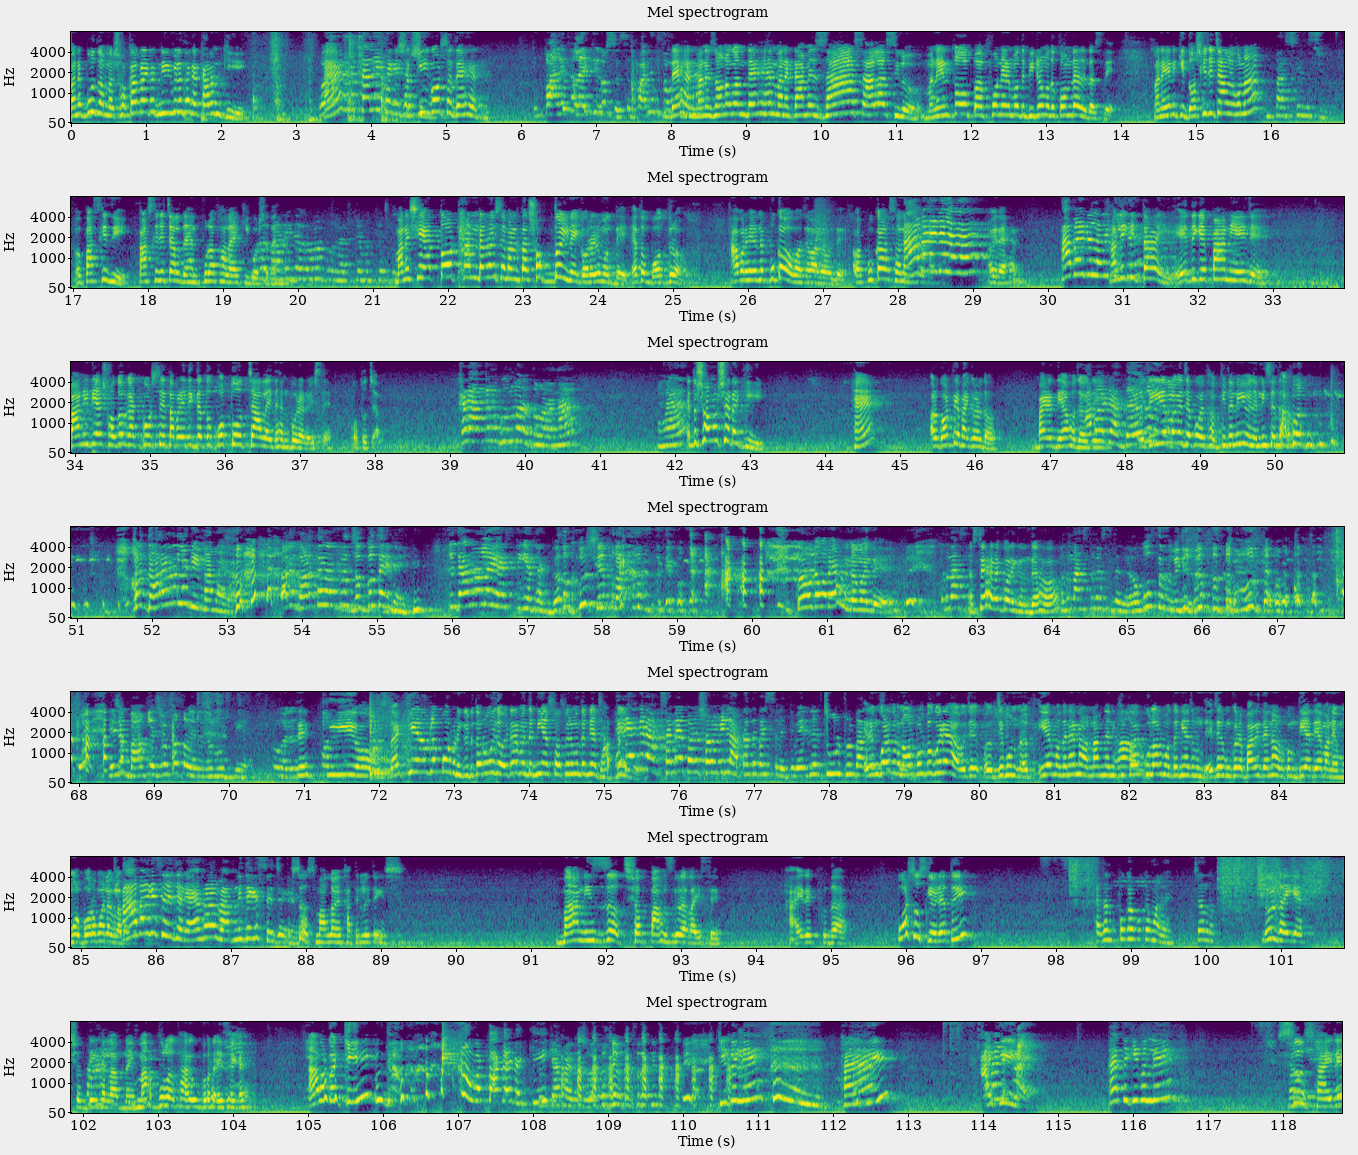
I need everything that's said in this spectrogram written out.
মানে বুঝলাম না সকালবেলা এটা নির্বিলে থাকার কারণ কি? হ্যাঁ? কি করছে দেখেন। দেখেন মানে জনগণ দেখেন মানে ড্রামে যা চালা ছিল মানে এন তো ফোনের মধ্যে ভিডিওর মধ্যে কম দেওয়া যেতেছে। মানে এখানে কি দশ কেজি চাল না? ও পাঁচ কেজি? পাঁচ কেজি চাল দেখেন পুরা ফালায় কি করছে দেখেন। মানে সে এত ঠান্ডা রয়েছে মানে তার শব্দই নেই ঘরের মধ্যে এত ভদ্র। আবার এখানে পোকাও বাজে মাঝে মধ্যে আবার পোকা আছে না ওই দেখেন। আবার এটা লাগায় খালি কি তাই? এইদিকে পানি এই যে পানি দিয়া সদরঘাট করছে তারপর এদিক দিয়ে তো কত চাল এই দেখেন পড়ে রয়েছে কত চাল। খালি আগে গুণ মারে তোমার না? হ্যাঁ? এত সমস্যাটা কি? হ্যাঁ? আর ঘর থেকে করে দাও। বাইরে দেওয়া হয়ে ওই যে ইয়ের থাক কি জানি ওই যে নিচে আরে দাঁড়ানো লাগে মানায় গড়তে আপনার যোগ্যতাই নেই। তুই দাঁড়ানো লাগে আজকে থাকবে তো খুশি তো এখন নামাই দে তো চেহারা করে দেখো? নাচতে নাচতে যাবে ও বুঝতেছে ভিডিও করতেছে এসব ভাবলে এসব কত যাবে মুখ দিয়ে। দেখ কি অবস্থা। কি এগুলো পড়ব নাকি? তোর ওই ওইটার মধ্যে নিয়ে সসপেনের মধ্যে নিয়ে ঝাপতে এটা আগে পরে সবাই মিলে আটাতে পাইছিল এটা চুল টুল এরকম করে যেমন অল্প অল্প করে ওই যে যেমন ইয়ের মধ্যে নেয় না ওর নাম জানি কি কয় কুলার মধ্যে নিয়ে যেমন যেরকম করে বাড়ি দেয় না ওরকম দিয়া দিয়া মানে বড় ময়লা গুলা আবার গেছে ওই জায়গায় এখন আমার নিতে গেছে ওই জায়গায়। মাল লগে খাতির লইতে গেছি মান ইজ্জত সব পাঁচ গুড়া লাইছে। হাই রে খুদা। পড়ছস কি রে তুই? এখন পোকা পোকা মারে চলো। দূর যাই গে সব দেখে লাভ নাই। মা পুলা থাক উপর এই জায়গায়। আমার কই কি? আমার টাকা না কি? কি কইলি হ্যাঁ? কি? আর কি? হ্যাঁ তুই কি বললি? সো সাইরে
